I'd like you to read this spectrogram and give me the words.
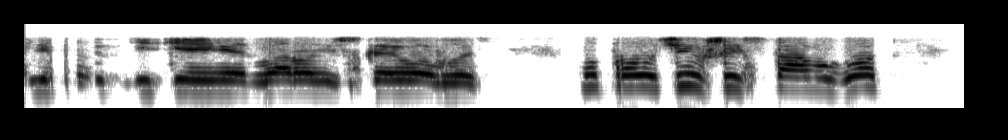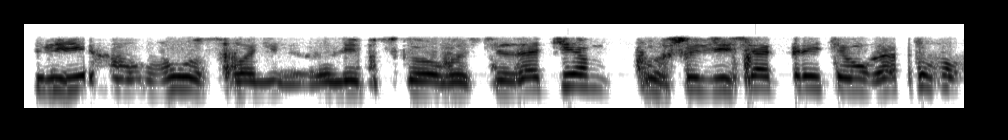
слепых детей Воронежской области. Ну, проучившись там год, переехал в ВУЗ в Липецкой области. Затем в 63 году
